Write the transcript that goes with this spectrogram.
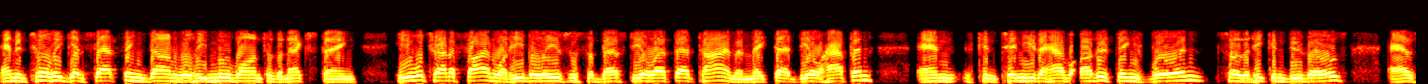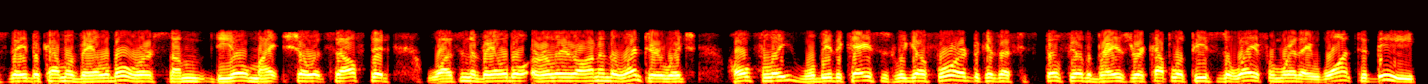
and until he gets that thing done, will he move on to the next thing? He will try to find what he believes is the best deal at that time and make that deal happen, and continue to have other things brewing so that he can do those as they become available, or some deal might show itself that wasn't available earlier on in the winter, which hopefully will be the case as we go forward, because I still feel the Braves are a couple of pieces away from where they want to be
